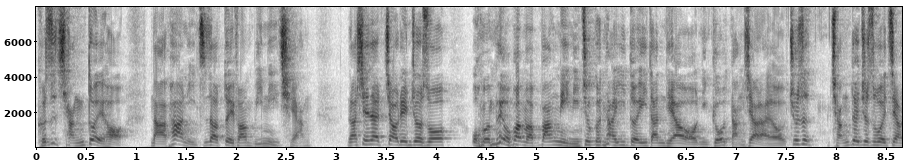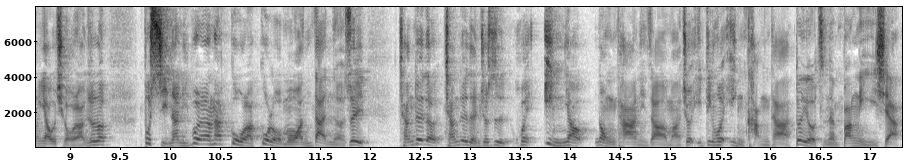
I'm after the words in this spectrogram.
可是强队哈，哪怕你知道对方比你强。那现在教练就说，我们没有办法帮你，你就跟他一对一单挑哦，你给我挡下来哦。就是强队就是会这样要求啦，就是说不行啊，你不能让他过了，过了我们完蛋了。所以强队的强队的人就是会硬要弄他，你知道吗？就一定会硬扛他，队友只能帮你一下，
